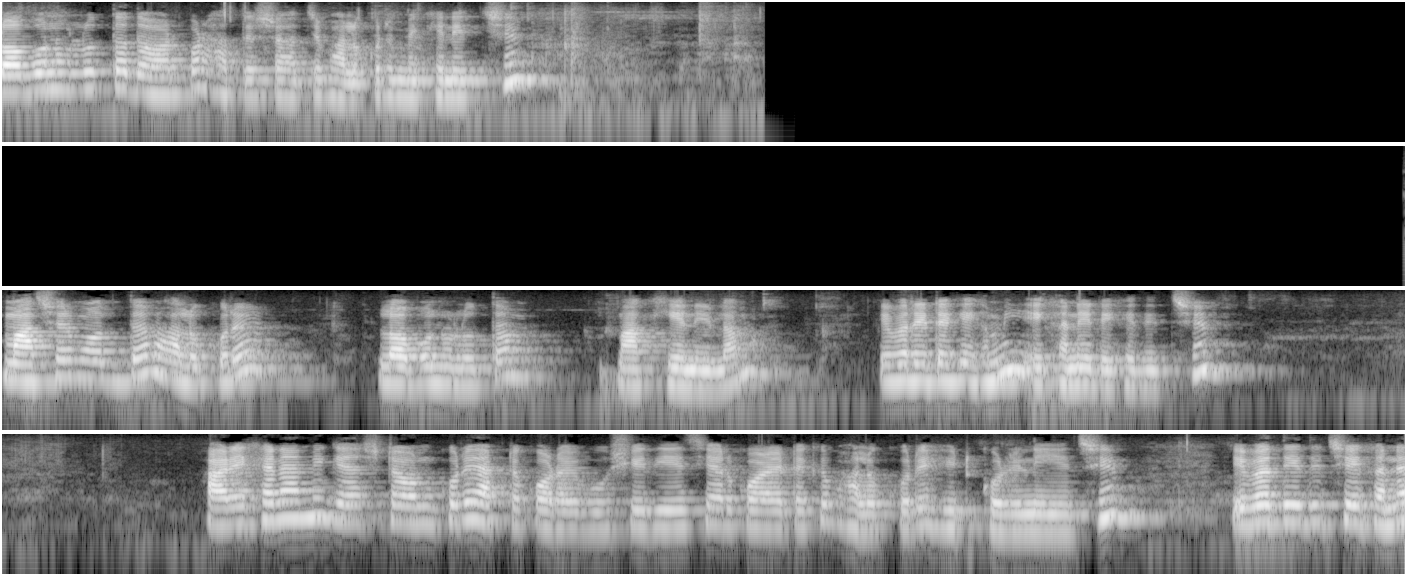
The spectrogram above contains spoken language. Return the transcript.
লবণ হলুদটা দেওয়ার পর হাতের সাহায্যে ভালো করে মেখে নিচ্ছি। মাছের মধ্যে ভালো করে লবণ হলুদটা মাখিয়ে নিলাম। এবার এটাকে আমি এখানে রেখে দিচ্ছি। আর এখানে আমি গ্যাসটা অন করে একটা কড়াই বসিয়ে দিয়েছি আর কড়াইটাকে ভালো করে হিট করে নিয়েছি। এবার দিয়ে দিচ্ছি এখানে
